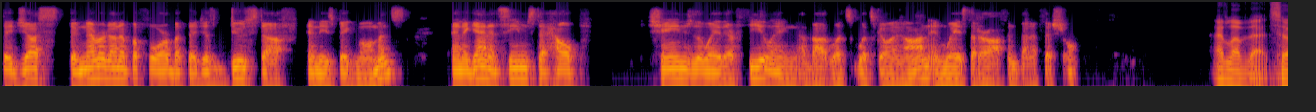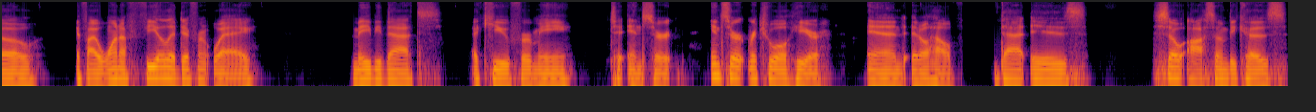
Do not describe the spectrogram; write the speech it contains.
They just they've never done it before but they just do stuff in these big moments. And again it seems to help change the way they're feeling about what's what's going on in ways that are often beneficial. I love that. So if i want to feel a different way maybe that's a cue for me to insert insert ritual here and it'll help. That is so awesome because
